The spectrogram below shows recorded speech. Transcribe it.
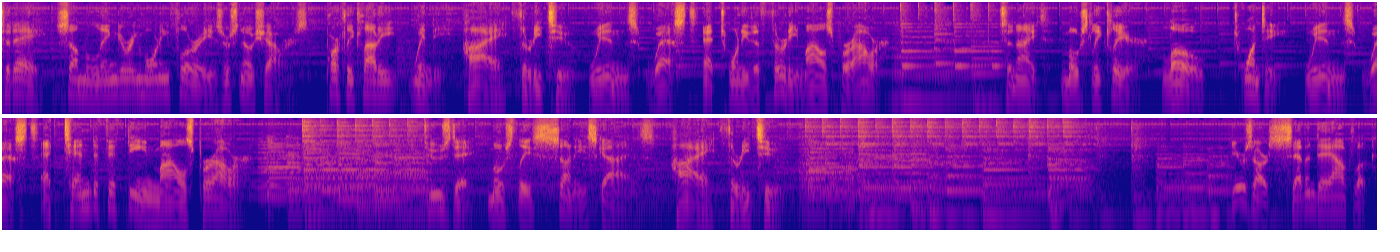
Today, some lingering morning flurries or snow showers. Partly cloudy, windy. High 32. Winds west at 20 to 30 miles per hour. Tonight, mostly clear. Low 20. Winds west at 10 to 15 miles per hour. Tuesday, mostly sunny skies. High 32. Here's our seven day outlook.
